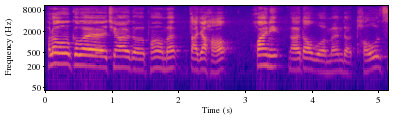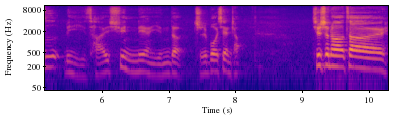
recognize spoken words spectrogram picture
Hello，各位亲爱的朋友们，大家好，欢迎您来到我们的投资理财训练营的直播现场。其实呢，在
